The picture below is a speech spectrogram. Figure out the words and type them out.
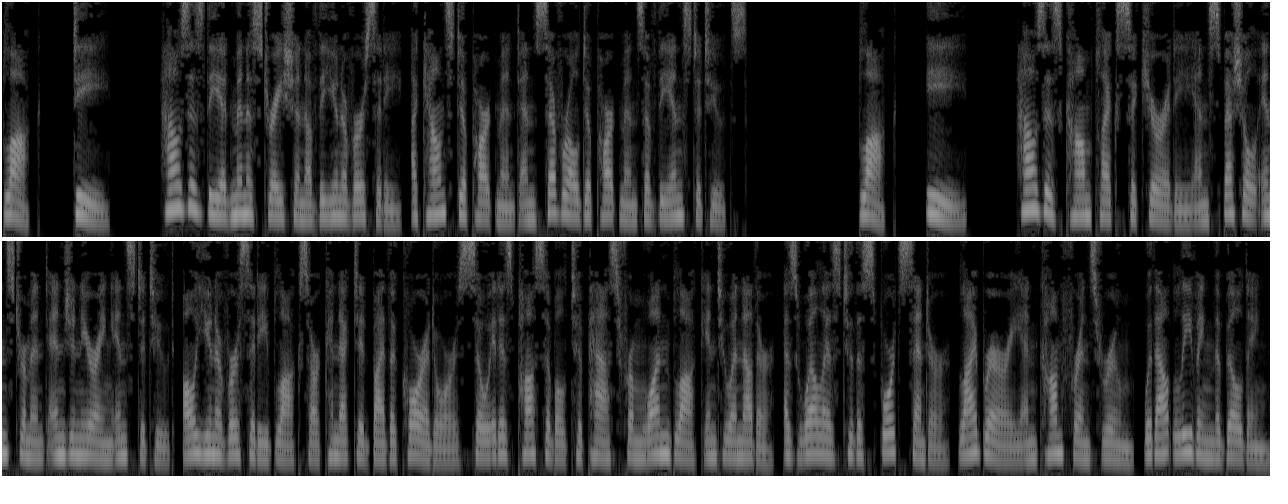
Block D houses the administration of the university, accounts department and several departments of the institutes. Block E houses Complex Security and Special Instrument Engineering Institute. All university blocks are connected by the corridors so it is possible to pass from one block into another, as well as to the sports center, library and conference room, without leaving the building.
